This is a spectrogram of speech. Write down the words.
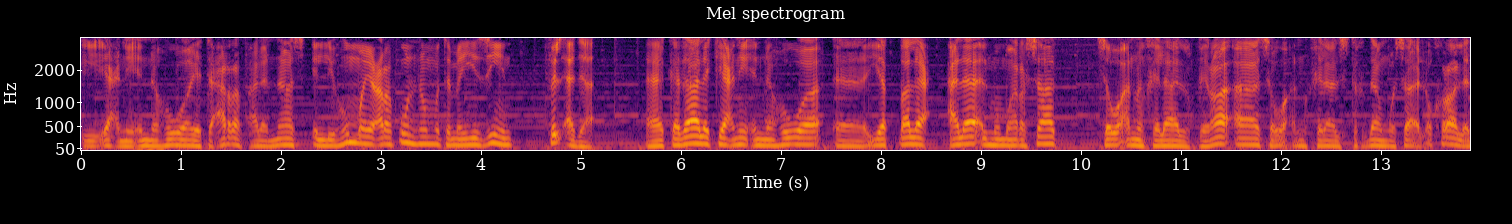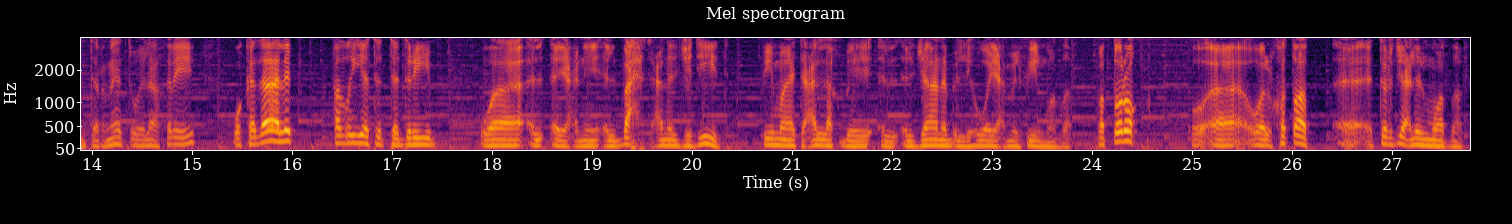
يعني إنه هو يتعرف على الناس اللي هم يعرفون إنهم متميزين في الأداء. آه، كذلك يعني إنه هو آه، يطلع على الممارسات سواء من خلال القراءة سواء من خلال استخدام وسائل أخرى الإنترنت وإلى آخره. وكذلك قضية التدريب ويعني البحث عن الجديد فيما يتعلق بالجانب اللي هو يعمل فيه الموظف. فالطرق آه، والخطط ترجع للموظف.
